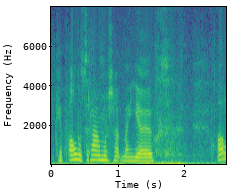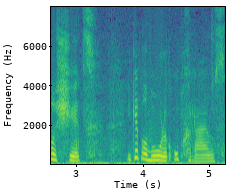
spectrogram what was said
Ik heb alle trauma's uit mijn jeugd, alle shit. Ik heb al behoorlijk opgeruimd.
